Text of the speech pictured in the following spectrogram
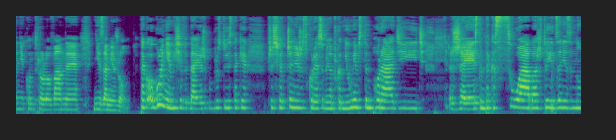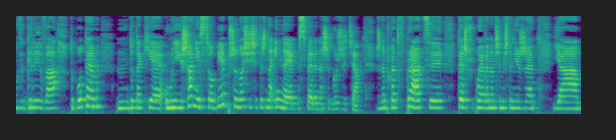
niekontrolowany, niezamierzony. Tak ogólnie mi się wydaje, że po prostu jest takie przeświadczenie, że skoro ja sobie na przykład nie umiem z tym poradzić, że ja jestem taka słaba, że to jedzenie ze mną wygrywa, to potem mm, to takie umniejszanie sobie przenosi się też na inne jakby sfery naszego życia. Że na przykład w pracy też pojawia nam się myślenie, że ja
